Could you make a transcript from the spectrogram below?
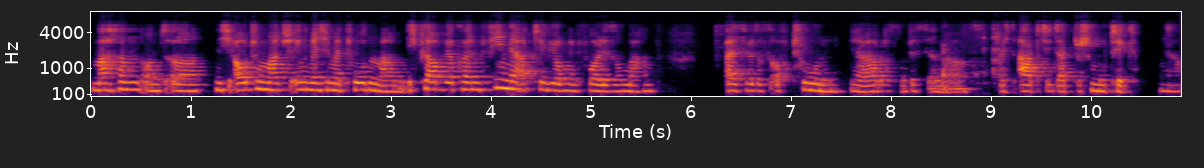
machen und äh, nicht automatisch irgendwelche Methoden machen. Ich glaube, wir können viel mehr Aktivierung in Vorlesungen machen, als wir das oft tun. Ja, aber das ist ein bisschen äh, vielleicht arg didaktisch mutig. Ja.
